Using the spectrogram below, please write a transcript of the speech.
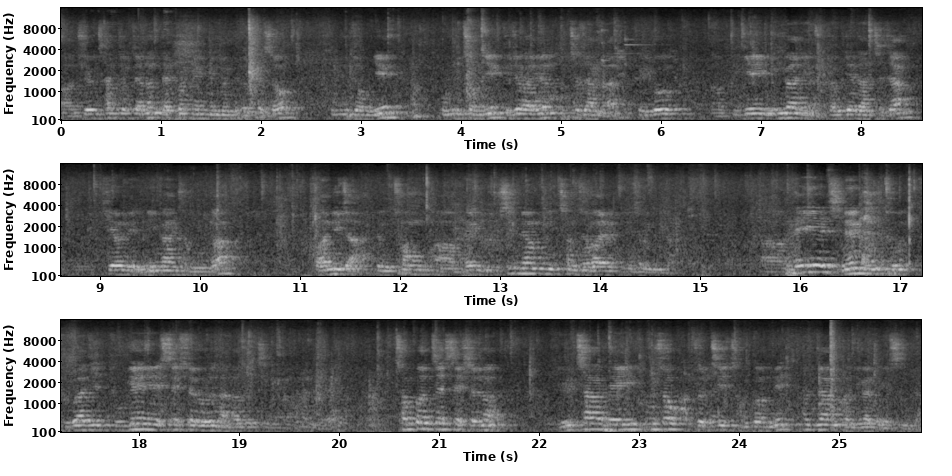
어, 주요 참석자는 대통령님을 비롯해서 국무총리, 국무총리, 규제 관련 부처장관 그리고 어, 기계의 민간인, 경제단체장, 기업인, 민간 전문가, 권위자 등총 190명이 참석할 예정입니다. 어, 회의의 진행은 두, 두 가지 두 개의 세션으로 나눠서 진행을 하는데 첫 번째 세션은 1차 회의 후속 조치 점검 및 현장 건의가 되겠습니다.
